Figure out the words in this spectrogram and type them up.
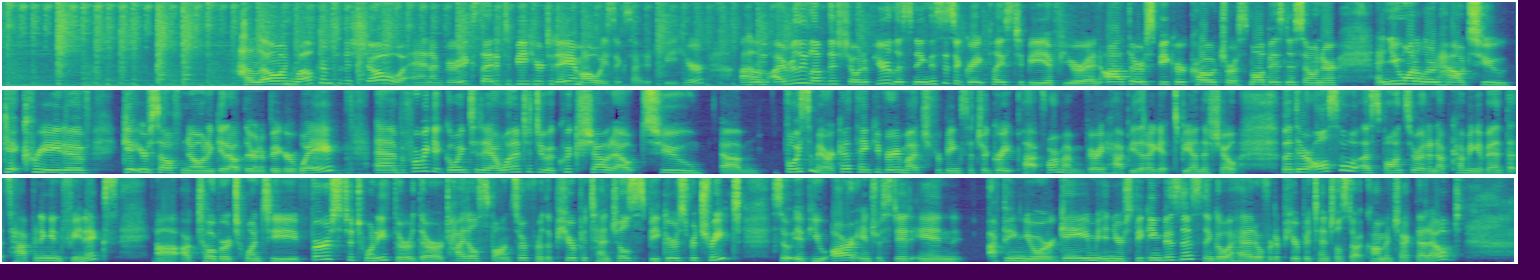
Hello and welcome to the show. And I'm very excited to be here today. I'm always excited to be here. Um, I really love this show. And if you're listening, this is a great place to be if you're an author, speaker, coach, or a small business owner and you want to learn how to get creative, get yourself known, and get out there in a bigger way. And before we get going today, I wanted to do a quick shout out to um, Voice America, thank you very much for being such a great platform. I'm very happy that I get to be on the show. But they're also a sponsor at an upcoming event that's happening in Phoenix, uh, October 21st to 23rd. They're our title sponsor for the Pure Potentials Speakers Retreat. So if you are interested in upping your game in your speaking business, then go ahead over to purepotentials.com and check that out.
